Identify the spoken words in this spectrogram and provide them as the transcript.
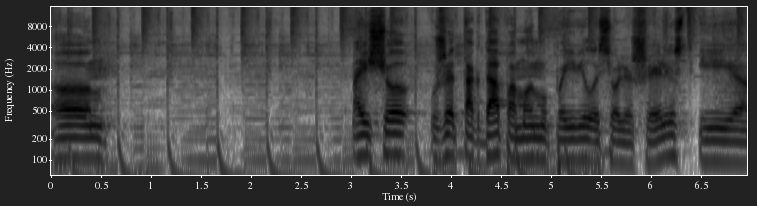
эм, а еще уже тогда, по-моему, появилась Оля Шелест и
